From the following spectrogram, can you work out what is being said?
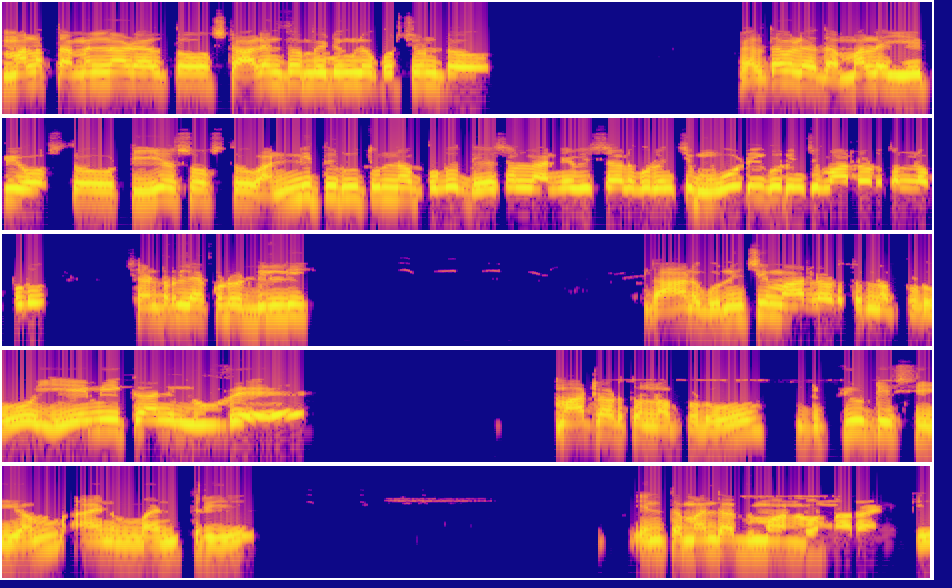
మళ్ళీ తమిళనాడు వెళ్తావు స్టాలిన్తో మీటింగ్లో కూర్చుంటావు. వెళ్తావు లేదా? మళ్ళీ ఏపీ వస్తావు టీఎస్ వస్తావు అన్ని తిరుగుతున్నప్పుడు దేశంలో అన్ని విషయాల గురించి మోడీ గురించి మాట్లాడుతున్నప్పుడు సెంట్రల్ ఎక్కడో? ఢిల్లీ. దాని గురించి మాట్లాడుతున్నప్పుడు ఏమీ కాని నువ్వే మాట్లాడుతున్నప్పుడు డిప్యూటీ సీఎం ఆయన మంత్రి ఇంతమంది అభిమానులు ఉన్నారు ఆయనకి.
